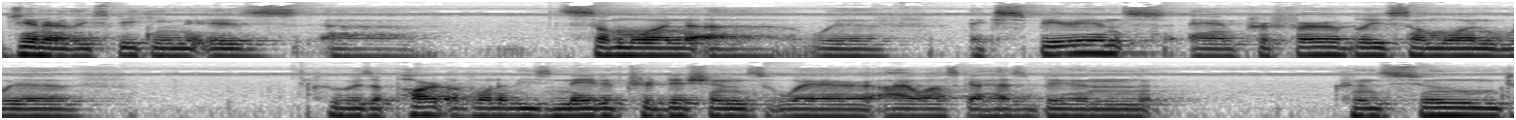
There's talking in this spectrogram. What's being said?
generally speaking, is uh, someone uh, with experience and preferably someone with who is a part of one of these native traditions where ayahuasca has been consumed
